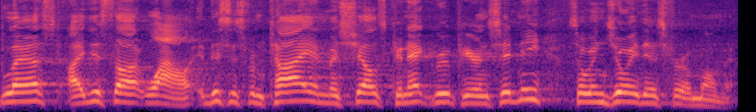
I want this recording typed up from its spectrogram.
blessed. I just thought, wow, this is from Ty and Michelle's Connect group here in Sydney, so enjoy this for a moment.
